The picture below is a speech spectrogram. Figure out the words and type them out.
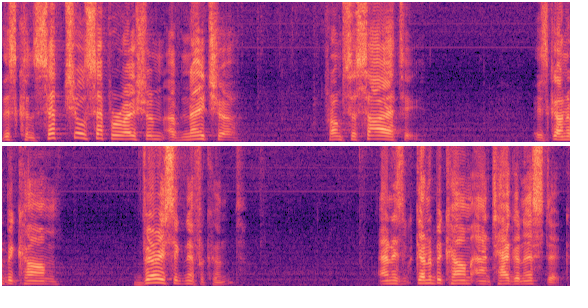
this conceptual separation of nature from society is going to become very significant and is going to become antagonistic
